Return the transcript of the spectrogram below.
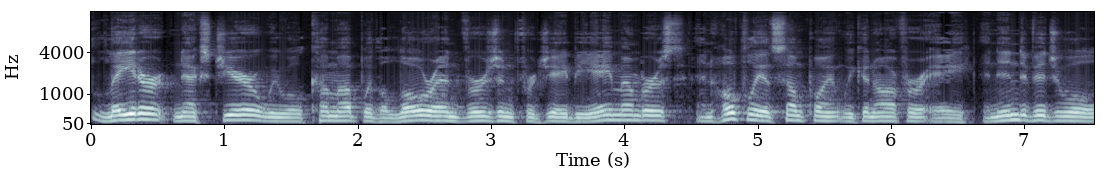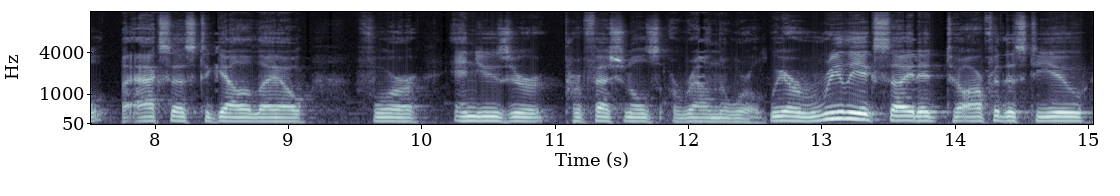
Later next year, we will come up with a lower end version for JBA members, and hopefully at some point we can offer a, an individual access to Galileo for end user professionals around the world. We are really excited to offer this to you.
